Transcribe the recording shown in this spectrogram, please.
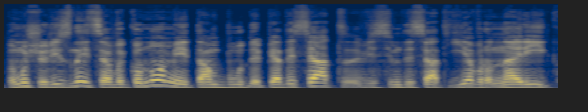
тому що різниця в економії там буде 50-80 євро на рік.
